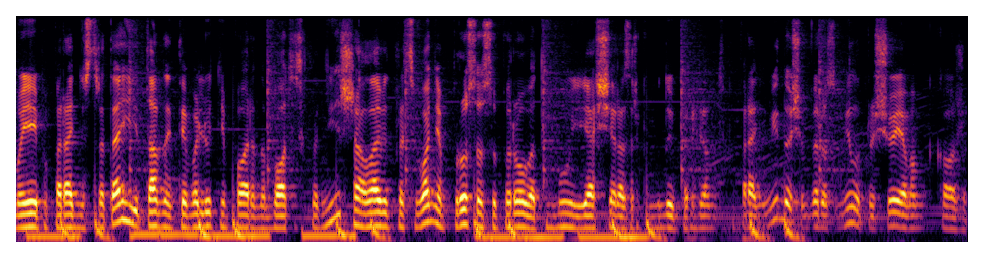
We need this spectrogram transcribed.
моєї попередньої стратегії, там знайти валютні пари набагато складніше, але відпрацювання просто суперове, тому я ще раз рекомендую переглянути попереднє відео, щоб ви розуміли, про що я вам кажу.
